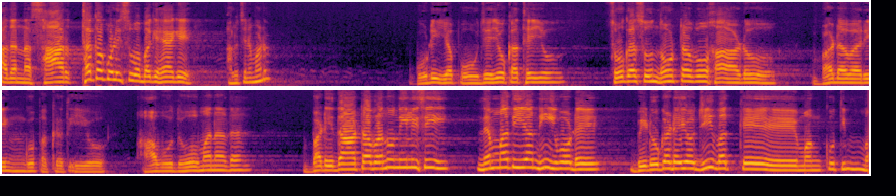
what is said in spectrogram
ಅದನ್ನು ಸಾರ್ಥಕಗೊಳಿಸುವ ಬಗೆ ಹೇಗೆ? ಆಲೋಚನೆ ಮಾಡು. ಗುಡಿಯ ಪೂಜೆಯೋ, ಕಥೆಯೋ ಸೊಗಸು ನೋಟವೋ ಹಾಡೋ ಬಡವರಿಂಗು ಪ್ರಕೃತಿಯೋ ಆವುದೋ ಮನದ ಬಡಿದಾಟವನ್ನು ನಿಲ್ಲಿಸಿ ನೆಮ್ಮದಿಯ ನೀವೊಡೆ ಬಿಡುಗಡೆಯೋ ಜೀವಕ್ಕೆ ಮಂಕುತಿಮ್ಮ.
